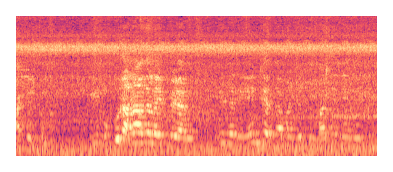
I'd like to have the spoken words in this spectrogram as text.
అఖిల్ కుమార్. ఈ ముగ్గురు అనాథలు అయిపోయారు. వీళ్ళని ఏం చేద్దామని చెప్పి మళ్ళీ నేను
